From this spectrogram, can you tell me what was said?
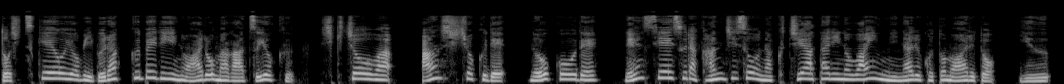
土質系及びブラックベリーのアロマが強く、色調は暗紫色で濃厚で粘性すら感じそうな口当たりのワインになることもあるという。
